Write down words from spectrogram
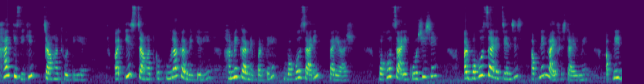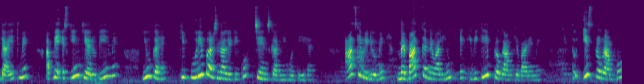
हर किसी की चाहत होती है। और इस चाहत को पूरा करने के लिए हमें करने पड़ते हैं बहुत सारी प्रयास, बहुत सारी कोशिशें और बहुत सारे चेंजेस अपने लाइफ स्टाइल में, अपने डाइट में, अपने स्किन केयर रूटीन में, यूँ कहें कि पूरी पर्सनालिटी को चेंज करनी होती है। आज के वीडियो में मैं बात करने वाली हूँ एक वीकली प्रोग्राम के बारे में। तो इस प्रोग्राम को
